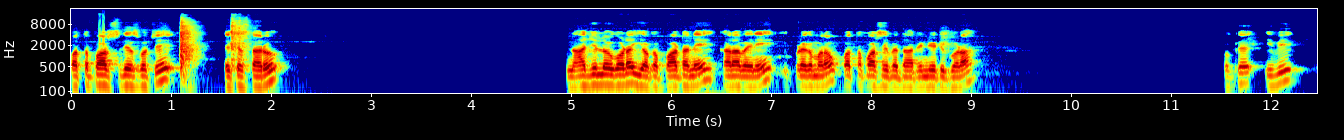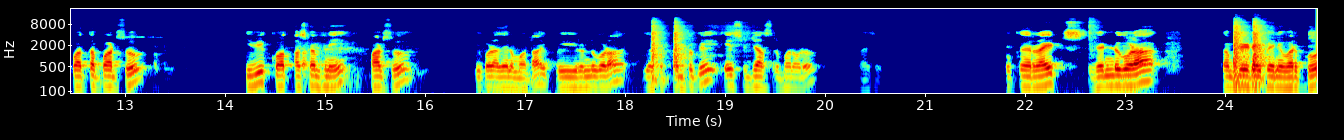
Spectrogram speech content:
కొత్త పార్ట్స్ తీసుకొచ్చి ఎక్కిస్తారు నాజిల్లో కూడా ఈ యొక్క పాట అని ఖరాబ్ అయినాయి ఇప్పుడే మనం కొత్త పార్ట్స్ అయిపోతాం రెండింటికి కూడా. ఓకే ఇవి కొత్త పార్ట్స్. ఇవి కొత్త కంపెనీ పార్ట్స్. ఇవి కూడా అదేనమాట ఇప్పుడు ఈ రెండు కూడా ఈ యొక్క పంపుకి ఏ సెట్ చేస్తారు మనోడు? ఓకే రైట్స్ రెండు కూడా కంప్లీట్ అయిపోయినాయి వర్క్.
